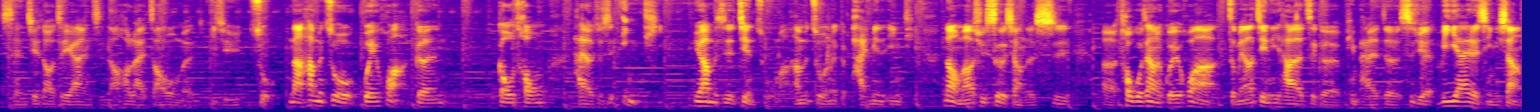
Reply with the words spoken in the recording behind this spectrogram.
承接到这个案子，然后来找我们一起去做，那他们做规划跟沟通，还有就是硬体，因为他们是建筑嘛，他们做那个牌面的硬体，那我们要去设想的是。呃，透过这样的规划，怎么样建立它的这个品牌的视觉 VI 的形象，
